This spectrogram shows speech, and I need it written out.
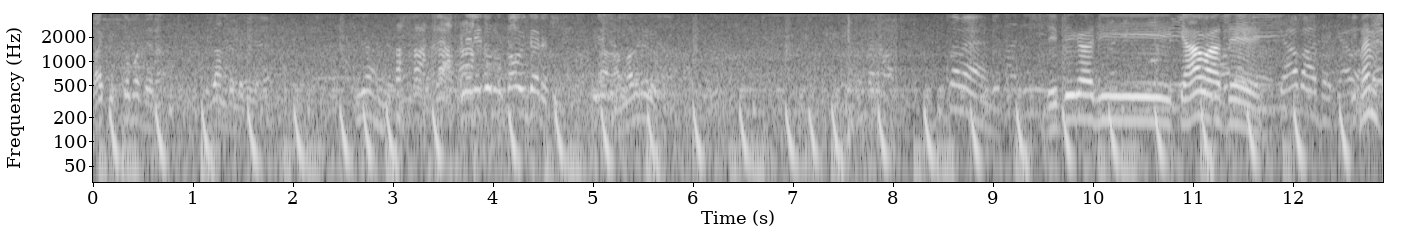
भाई किसको मत देना? सीधा अंदर लेके जाओ। अरे अपने लिए तो रुकाओ इधर हाँ। दीपिका जी क्या बात है? क्या बात है मैम मैम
